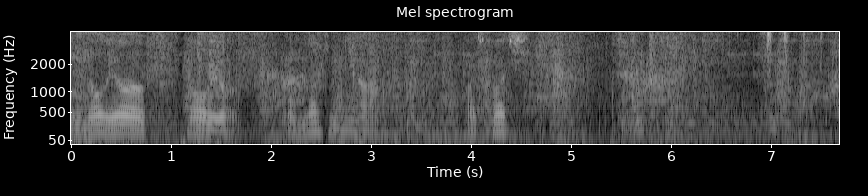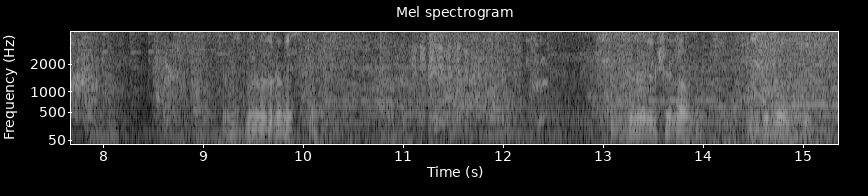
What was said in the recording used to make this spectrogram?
E, ne oluyor? Ne oluyor? Onlar kim ya? Kaç kaç. Özgür öldüremeyiz ki. İşte bize böyle bir şey lazım. Biz de böyle öldürürüz.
